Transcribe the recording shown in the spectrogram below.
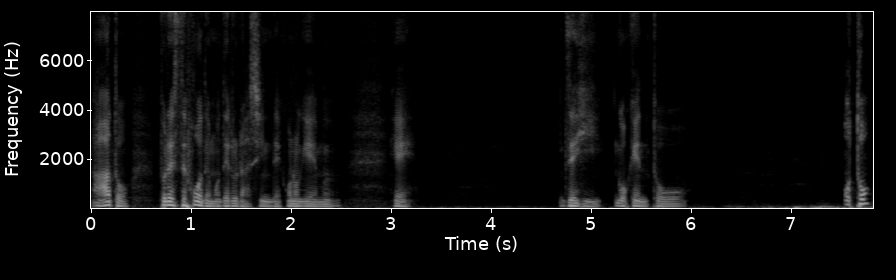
あ、あと、プレステ4でも出るらしいんで、このゲーム。ええぜひご検討を。おと？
